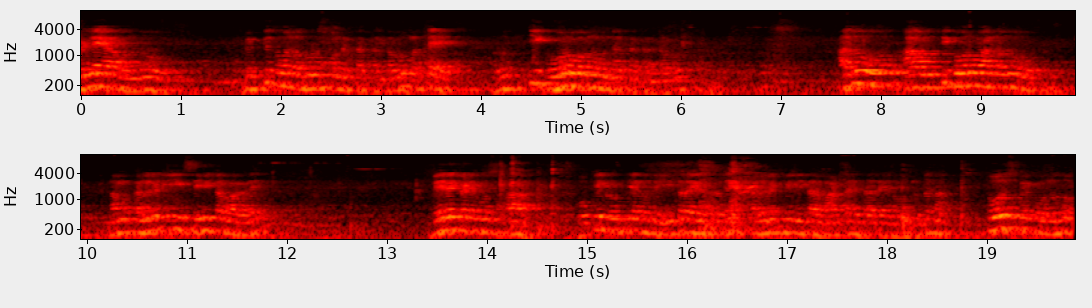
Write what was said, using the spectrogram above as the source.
ಒಳ್ಳೆಯ ಒಂದು ವ್ಯಕ್ತಿತ್ವವನ್ನು ರೂಢಿಸಿಕೊಂಡಿರ್ತಕ್ಕಂಥವ್ರು ಮತ್ತೆ ವೃತ್ತಿ ಗೌರವವನ್ನು ಹೊಂದಿರತಕ್ಕಂಥವ್ರು. ಅದು ಆ ವೃತ್ತಿ ಗೌರವ ಅನ್ನೋದು ನಮ್ಮ ಕಲಗಡಿ ಸೀಮಿತವಾಗದೆ ಬೇರೆ ಕಡೆಗೂ ಸಹ ವಕೀಲ ವೃತ್ತಿ ಅನ್ನೋದು ಈ ತರ ಇರ್ತದೆ ಕಲಗಟ್ಟಿ ಈ ತರ ಮಾಡ್ತಾ ಇದ್ದಾರೆ ಅನ್ನೋದನ್ನ ತೋರಿಸ್ಬೇಕು ಅನ್ನೋದು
